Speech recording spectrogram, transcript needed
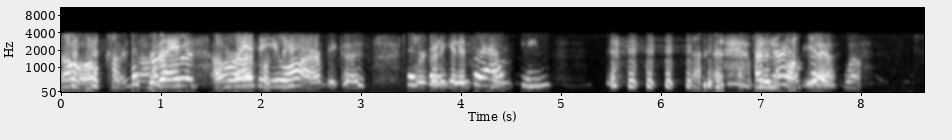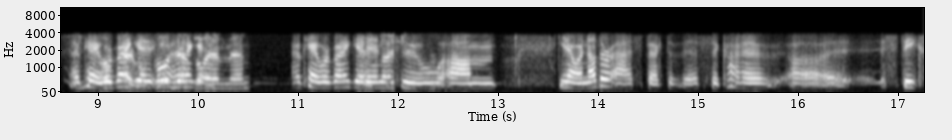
Oh, okay. I'm glad. I'm glad right, that you keep- are because we're going to Thank get you into for some. asking. okay. yeah. Well, Okay, we're going to okay, get. well, go we're ahead, gonna get, then. Okay, we're going to get thank into um, you know another aspect of this that kind of uh, speaks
